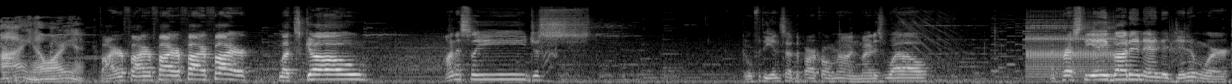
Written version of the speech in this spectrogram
Hi, how are you? Fire, fire, fire, fire, fire. Let's go. Honestly, just go for the inside the park home run. Might as well. I pressed the A button and it didn't work.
